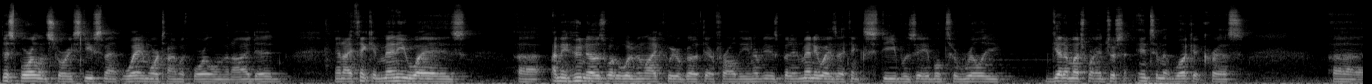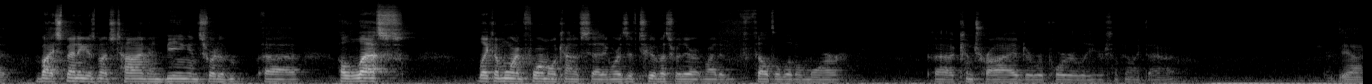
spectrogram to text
this Borland story Steve spent way more time with Borland than I did and I think in many ways uh, I mean who knows what it would have been like if we were both there for all the interviews but in many ways I think Steve was able to really get a much more interest, intimate look at Chris uh, by spending as much time and being in sort of uh, a less like a more informal kind of setting. Whereas if two of us were there, it might have felt a little more uh, contrived or reporterly or something like that. Yeah.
